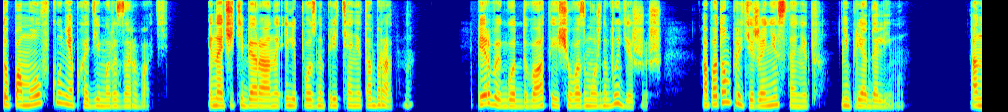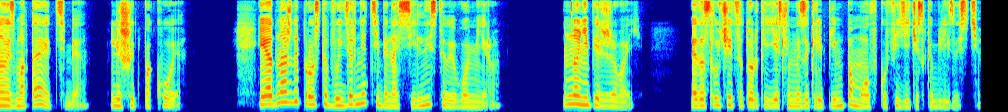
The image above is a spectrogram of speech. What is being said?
то помолвку необходимо разорвать, иначе тебя рано или поздно притянет обратно. Первый год-два ты еще, возможно, выдержишь, а потом притяжение станет непреодолимым. Оно измотает тебя, лишит покоя. и однажды просто выдернет тебе насильно из твоего мира. Но не переживай. Это случится только если мы закрепим помолвку физической близостью.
